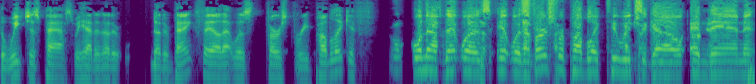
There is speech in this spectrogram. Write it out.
The week just passed, we had another another bank fail. That was First Republic, if well, no, that was it was First Republic two weeks ago, and then and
